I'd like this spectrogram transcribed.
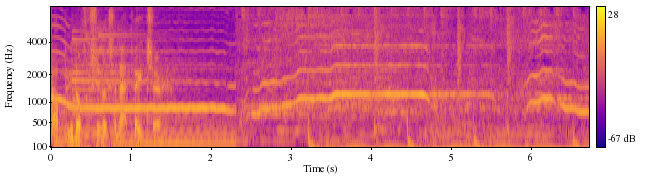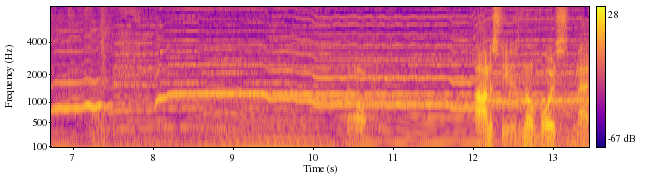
Look how beautiful she looks in that picture. Honestly, there's no voice match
